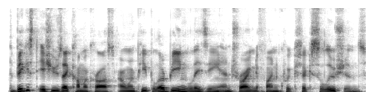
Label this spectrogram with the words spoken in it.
The biggest issues I come across are when people are being lazy and trying to find quick fix solutions,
